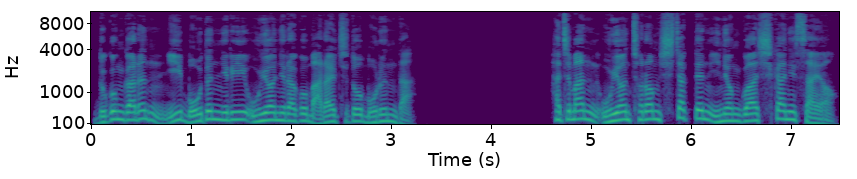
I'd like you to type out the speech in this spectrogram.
누군가는 이 모든 일이 우연이라고 말할지도 모른다. 하지만 우연처럼 시작된 인연과 시간이 쌓여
